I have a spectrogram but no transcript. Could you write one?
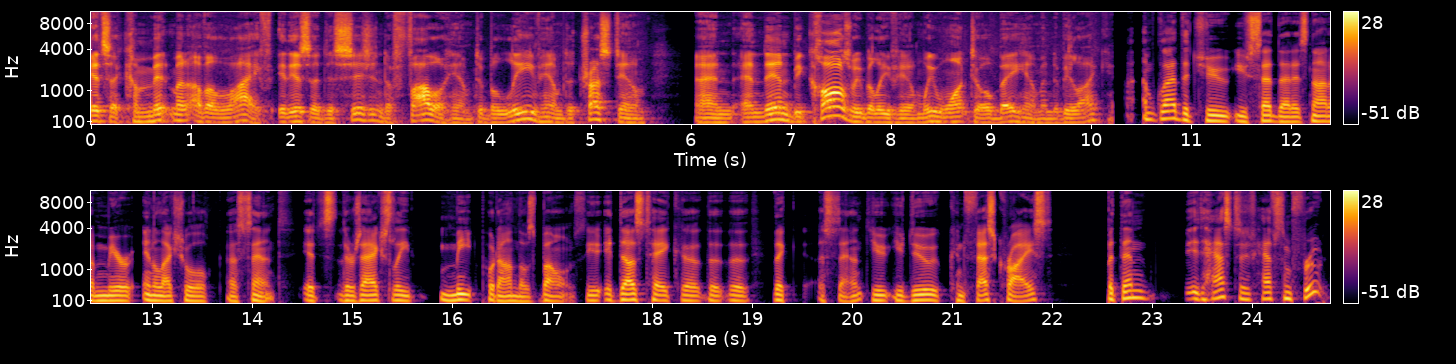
It's a commitment of a life. It is a decision to follow him, to believe him, to trust him, and and then because we believe him, we want to obey him and to be like him. I'm glad that you you said that it's not a mere intellectual assent. It's there's actually meat put on those bones. It does take uh, the the the assent. You you do confess Christ, but then it has to have some fruit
